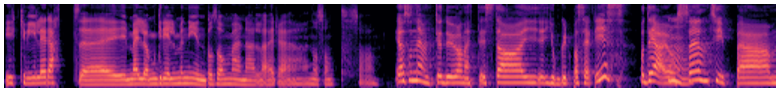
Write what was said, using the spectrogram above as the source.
hvilerett mellom grillmenyen på sommeren eller noe sånt. Så. Ja, så nevnte jo du Anette i stad yoghurtbasert is. Og det er jo mm. også en type um,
